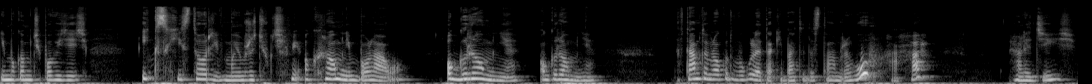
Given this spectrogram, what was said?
I mogę ci powiedzieć x historii w moim życiu, gdzie mnie ogromnie bolało. Ogromnie, ogromnie. W tamtym roku to w ogóle takie baty dostałam, że uff, haha. Ale dziś,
